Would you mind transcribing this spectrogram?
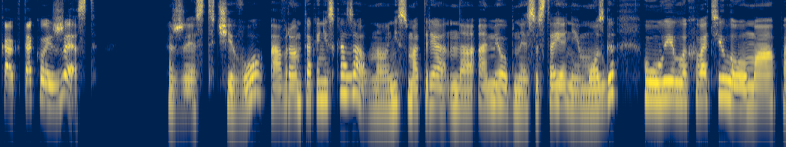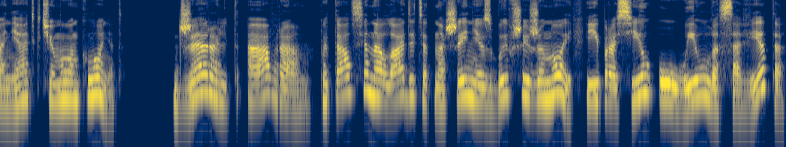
как такой жест». Жест чего, Авраам так и не сказал, но, несмотря на амебное состояние мозга, у Уилла хватило ума понять, к чему он клонит. Джеральд Авраам пытался наладить отношения с бывшей женой и просил у Уилла совета?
